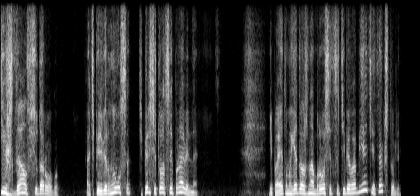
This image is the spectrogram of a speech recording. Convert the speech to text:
и ждал всю дорогу. А теперь вернулся, теперь ситуация правильная. И поэтому я должна броситься тебе в объятия, так что ли?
